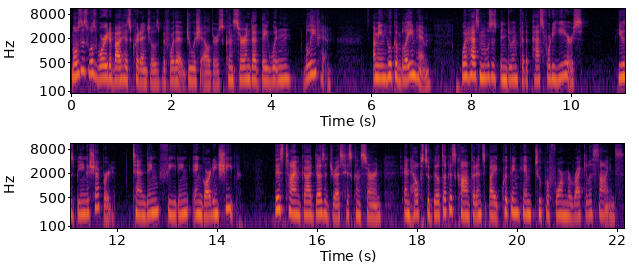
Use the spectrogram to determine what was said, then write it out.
Moses was worried about his credentials before the Jewish elders, concerned that they wouldn't believe him. I mean, who can blame him? What has Moses been doing for the past 40 years? He was being a shepherd, tending, feeding, and guarding sheep. This time, God does address his concern and helps to build up his confidence by equipping him to perform miraculous signs.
